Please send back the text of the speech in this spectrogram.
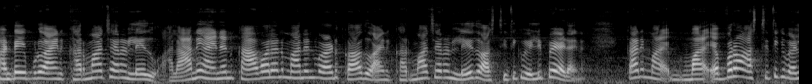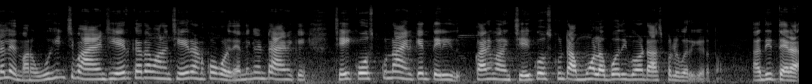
అంటే ఇప్పుడు ఆయన కర్మాచారం లేదు. అలానే ఆయనని కావాలని మానని వాడు కాదు. ఆయన కర్మాచారం లేదు. ఆ స్థితికి వెళ్ళిపోయాడు ఆయన. కానీ మన ఎవరో ఆ స్థితికి వెళ్ళలేదు. మనం ఊహించి ఆయన చేయరు కదా మనం చేయరు అనుకోకూడదు. ఎందుకంటే ఆయనకి చేయి కోసుకున్నా ఆయనకేం తెలియదు కానీ మనం చేయి కోసుకుంటే అమ్మో లబ్బో దిగోంటే హాస్పిటల్ పరిగెడతాం. అది తెర.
